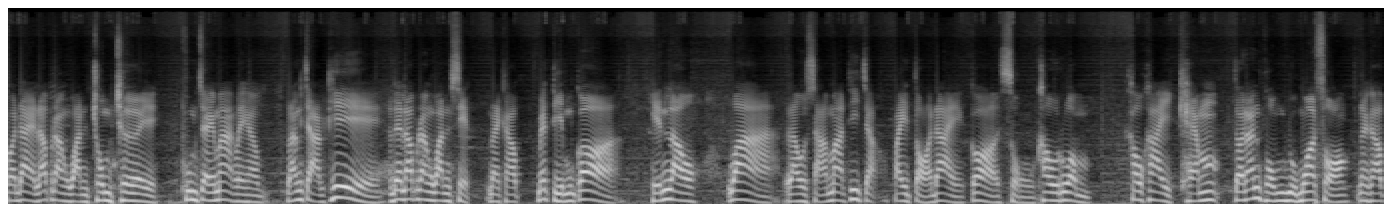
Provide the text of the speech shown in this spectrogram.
ก็ได้รับรางวัลชมเชย ภูมิใจมากเลยครับ หลังจากที่ได้รับรางวัลเสร็จนะครับแม่ติ๋มก็เห็นเราว่าเราสามารถที่จะไปต่อได้ก็ส่งเข้าร่วมเข้าค่ายแคมป์ตอนนั้นผมอยู่ม .2 นะครับ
